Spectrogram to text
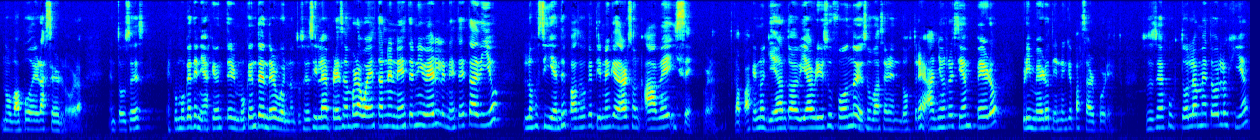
no va a poder hacerlo, ¿verdad? Entonces, es como que tenías que, tenemos que entender, bueno, entonces si las empresas en Paraguay están en este nivel, en este estadio, los siguientes pasos que tienen que dar son A, B y C, ¿verdad? Capaz que no llegan todavía a abrir su fondo y eso va a ser en dos, tres años recién, pero primero tienen que pasar por esto. Entonces se ajustó la metodología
